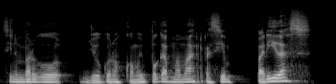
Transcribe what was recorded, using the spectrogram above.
Sin embargo, yo conozco a muy pocas mamás recién paridas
